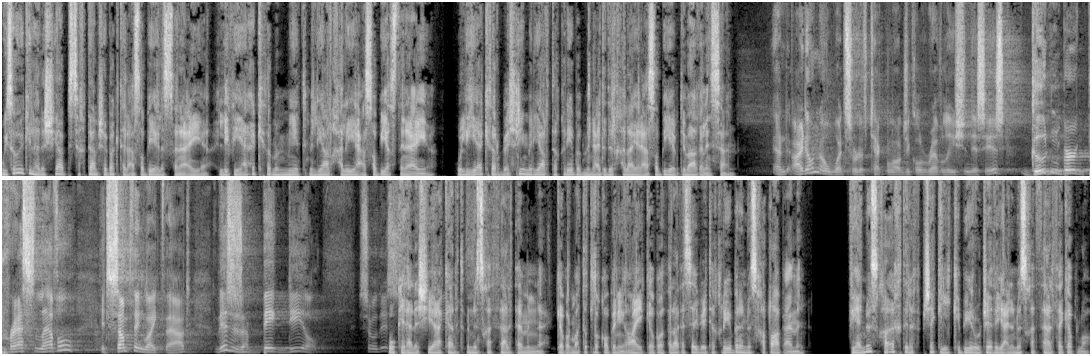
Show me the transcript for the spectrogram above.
ويسوي كل هالأشياء باستخدام شبكته العصبية الاصطناعية اللي فيها أكثر من 100 مليار خلية عصبية اصطناعية واللي هي أكثر ب 20 مليار تقريبا من عدد الخلايا العصبية بدماغ الإنسان And I don't know what sort of technological revolution this is. Gutenberg press level? It's something like that. This is a big deal. وكل هالاشياء كانت بالنسخة الثالثة منه قبل ما تطلق اوبن آي قبل ثلاث أسابيع تقريبا النسخة الرابعة منه. في هالنسخه اختلف بشكل كبير وجذري عن النسخة الثالثة قبله،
